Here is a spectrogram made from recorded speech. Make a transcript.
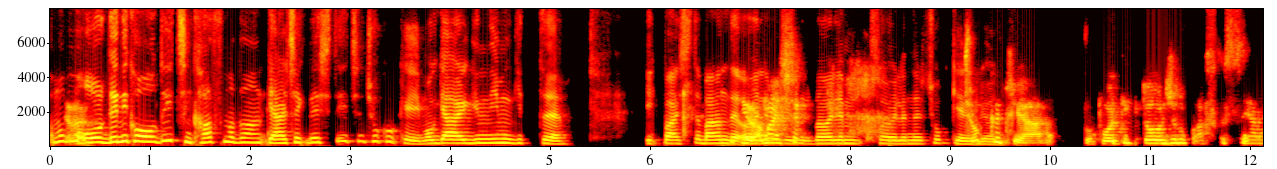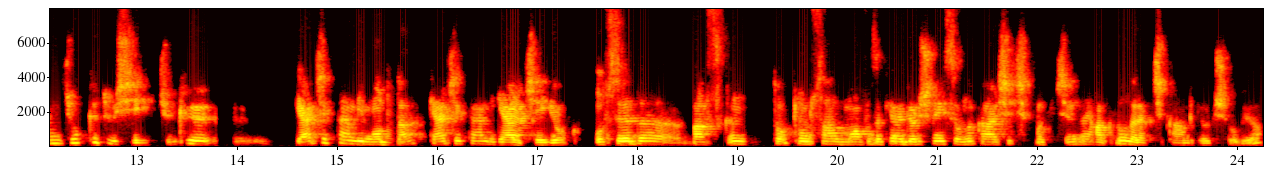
Ama Değil bu mi? organik olduğu için, kasmadan gerçekleştiği için çok okeyim. O gerginliğim gitti. İlk başta ben de Gidiyor öyle mi işte böyle mi söylenir çok çok geriliyordum. kötü ya. Bu politik doğruculuk baskısı yani çok kötü bir şey. Çünkü gerçekten bir moda, gerçekten bir gerçeği yok. O sırada baskın toplumsal muhafazakar görüş neyse ona karşı çıkmak için de haklı olarak çıkan bir görüş oluyor.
